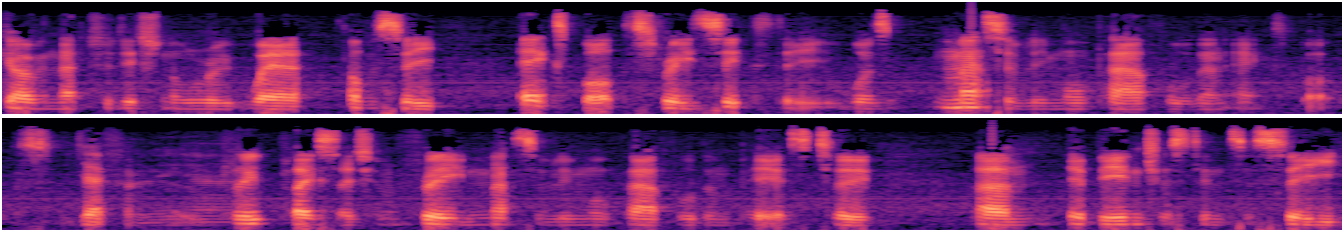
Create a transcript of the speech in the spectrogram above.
going that traditional route where obviously Xbox 360 was massively more powerful than Xbox. Definitely, yeah. PlayStation 3 massively more powerful than PS2. Um, it'd be interesting to see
